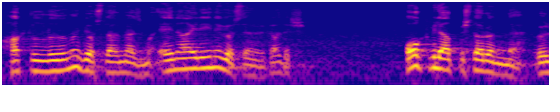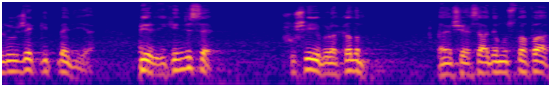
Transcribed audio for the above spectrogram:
haklılığını göstermez mi? Enayiliğini gösterir kardeşim. Ok bile atmışlar önüne. Öldürecek gitme diye. Bir. ikincisi şu şeyi bırakalım. Yani Şehzade Mustafa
